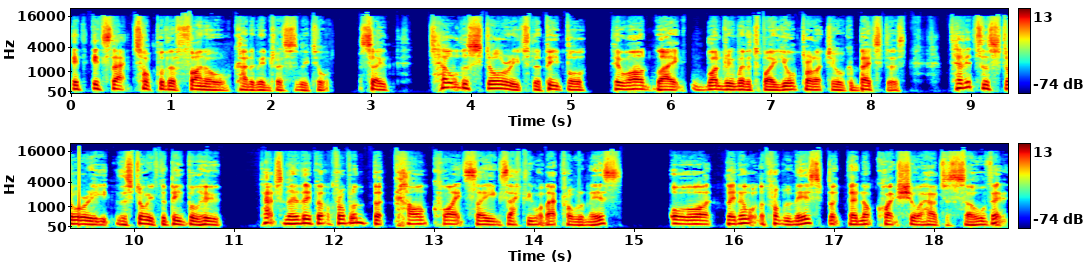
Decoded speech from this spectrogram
it, it's that top of the funnel kind of interest we talk. So tell the story to the people who aren't like wondering whether to buy your product or your competitors. Tell it to the story, the story to the people who perhaps know they've got a problem, but can't quite say exactly what that problem is. Or they know what the problem is, but they're not quite sure how to solve it.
